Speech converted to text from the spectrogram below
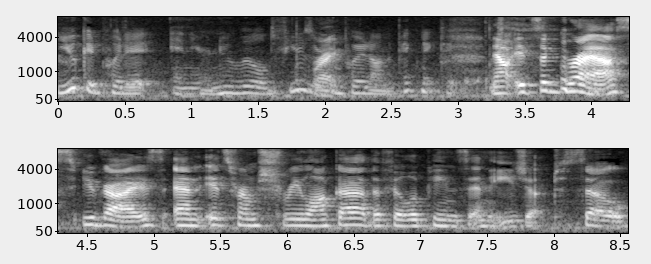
You could put it in your new little diffuser Right. and put it on the picnic table. Now it's a grass, you guys, and it's from Sri Lanka, the Philippines, and Egypt. So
